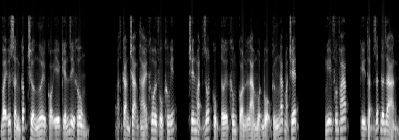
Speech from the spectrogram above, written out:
Vậy ư sần cấp trưởng ngươi có ý kiến gì không? Bắt cản trạng thái khôi phục không ít, trên mặt rốt cục tới không còn là một bộ cứng ngắc mặt chết. Nghĩ phương pháp, kỳ thật rất đơn giản.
